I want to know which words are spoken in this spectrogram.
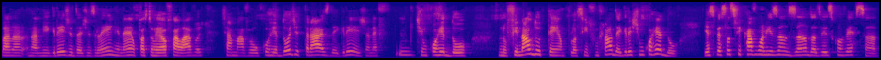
lá na, na, minha igreja da Gislene, né? O pastor Real falava chamava o corredor de trás da igreja, né? Hum. Tinha um corredor no final do templo, assim, no final da igreja tinha um corredor. E as pessoas ficavam ali zanzando, às vezes conversando.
